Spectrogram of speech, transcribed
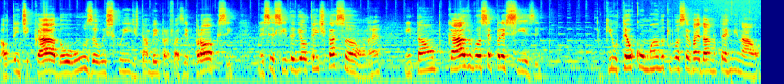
autenticado ou usa o Squid também para fazer proxy, necessita de autenticação, né? Então, caso você precise que o teu comando que você vai dar no terminal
